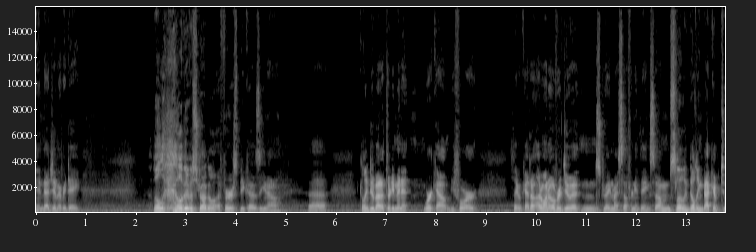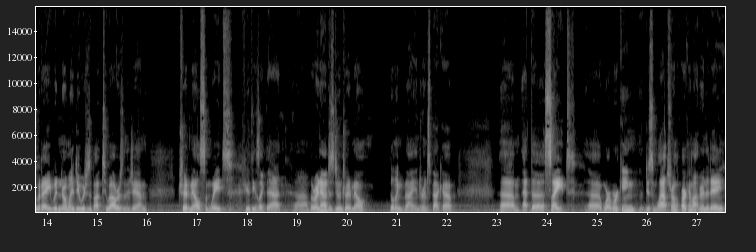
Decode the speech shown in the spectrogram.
in that gym every day. A little, a little bit of a struggle at first because, you know, uh, I can only do about a 30 minute workout before like, okay, I don't, I don't want to overdo it and strain myself or anything. So I'm slowly building back up to what I would normally do, which is about two hours in the gym, treadmill, some weights, a few things like that. Uh, but right now, just doing treadmill, building my endurance back up. Um, at the site uh, where I'm working, do some laps around the parking lot during the day,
